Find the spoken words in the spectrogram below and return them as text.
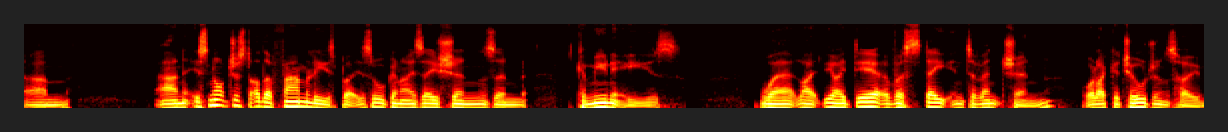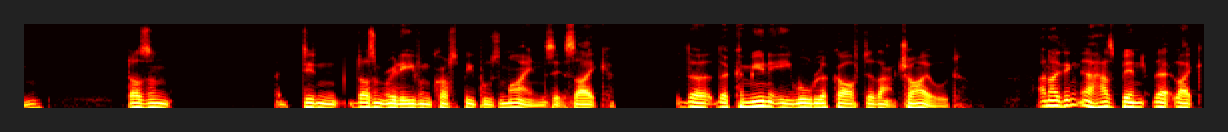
Um, and it's not just other families, but it's organisations and communities where, like, the idea of a state intervention or like a children's home doesn't didn't doesn't really even cross people's minds. It's like the the community will look after that child. And I think there has been that like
